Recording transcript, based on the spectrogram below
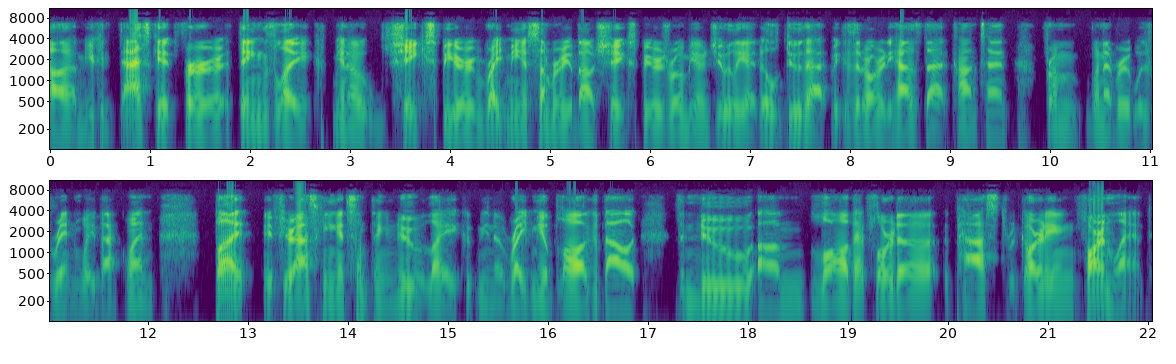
Um, you can ask it for things like, you know, Shakespeare, write me a summary about Shakespeare's Romeo and Juliet. It'll do that because it already has that content from whenever it was written way back when. But if you're asking it something new, like, you know, write me a blog about the new um, law that Florida passed regarding farmland,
